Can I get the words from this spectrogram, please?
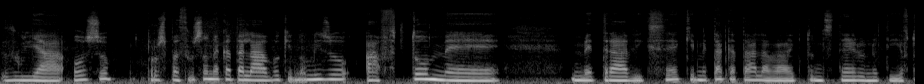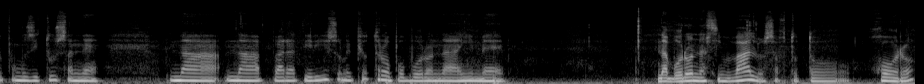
δουλειά όσο προσπαθούσα να καταλάβω και νομίζω αυτό με, με τράβηξε και μετά κατάλαβα εκ των υστέρων ότι αυτό που μου ζητούσαν να, να παρατηρήσω με ποιο τρόπο μπορώ να είμαι να μπορώ να συμβάλλω σε αυτό το χώρο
